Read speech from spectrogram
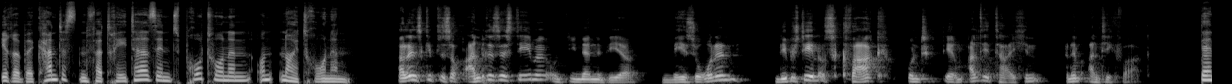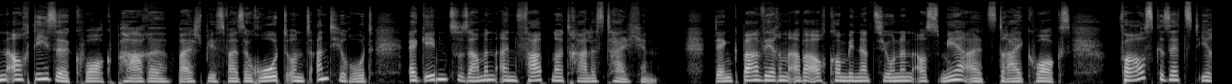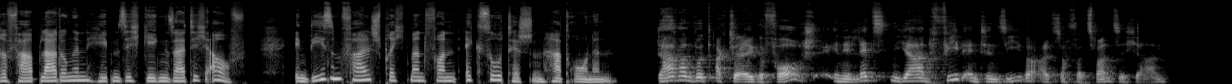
Ihre bekanntesten Vertreter sind Protonen und Neutronen. Allerdings gibt es auch andere Systeme und die nennen wir Mesonen. Die bestehen aus Quark und deren Antiteilchen, einem Antiquark. Denn auch diese Quark-Paare, beispielsweise Rot und Antirot, ergeben zusammen ein farbneutrales Teilchen. Denkbar wären aber auch Kombinationen aus mehr als drei Quarks, vorausgesetzt ihre Farbladungen heben sich gegenseitig auf. In diesem Fall spricht man von exotischen Hadronen. Daran wird aktuell geforscht, in den letzten Jahren viel intensiver als noch vor 20 Jahren.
